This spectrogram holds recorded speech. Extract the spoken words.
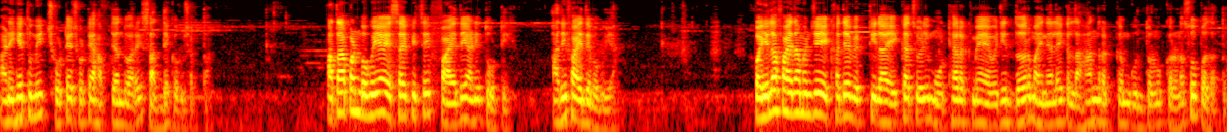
आणि हे तुम्ही छोट्या छोट्या हप्त्यांद्वारे साध्य करू शकता. आता आपण बघूया एस आय पीचे फायदे आणि तोटे. आधी फायदे बघूया. पहिला फायदा म्हणजे एखाद्या व्यक्तीला एकाच वेळी मोठ्या रकमेऐवजी दर महिन्याला एक लहान रक्कम गुंतवणूक करणं सोपं जातं.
